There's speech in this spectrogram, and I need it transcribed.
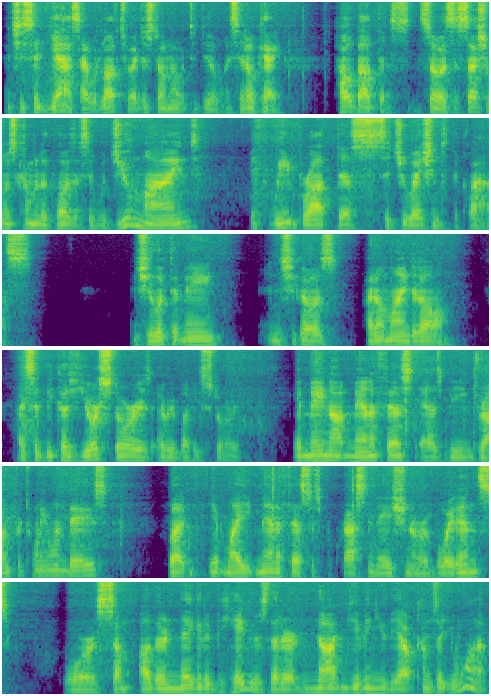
And she said, yes, I would love to. I just don't know what to do. I said, okay, how about this? So, as the session was coming to the close, I said, would you mind if we brought this situation to the class? And she looked at me and she goes, I don't mind at all. I said, because your story is everybody's story. It may not manifest as being drunk for 21 days, but it might manifest as procrastination or avoidance or some other negative behaviors that are not giving you the outcomes that you want.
